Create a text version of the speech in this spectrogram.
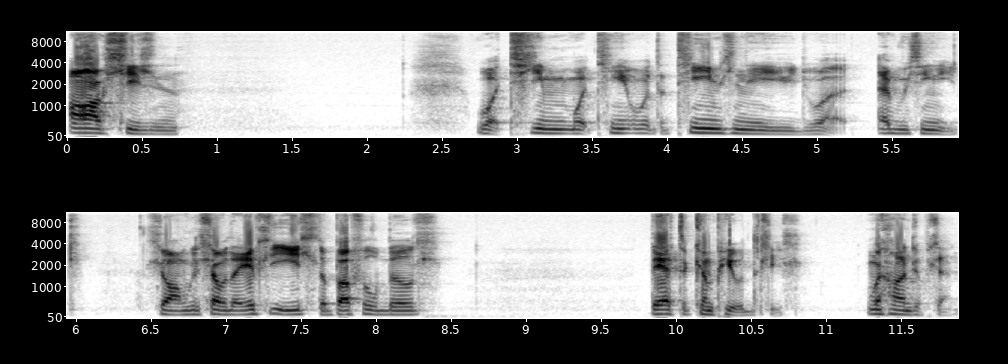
off season. What team, what team, what the teams need, what everything needs. So I'm going to start with the AFC East, the Buffalo Bills. They have to compete with the Chiefs. 100%.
